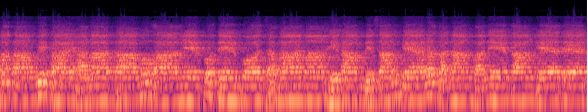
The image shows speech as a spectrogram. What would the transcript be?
มตังวิกายหลัตตามุทานิพุติงโกจมามาหิตัมปิสังเกรตนังปณิตังเอเตน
